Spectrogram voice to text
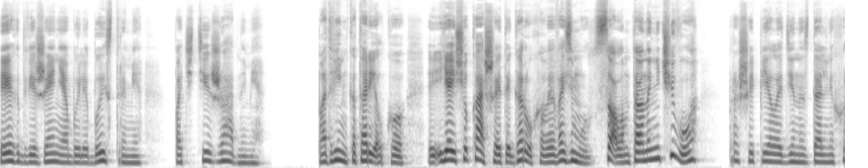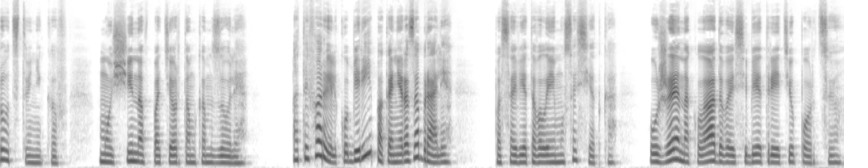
Их движения были быстрыми, почти жадными. «Подвинь-ка тарелку, я еще каши этой гороховой возьму, салом-то она ничего», прошипел один из дальних родственников, мужчина в потертом камзоле. «А ты форельку бери, пока не разобрали», посоветовала ему соседка, уже накладывая себе третью порцию.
